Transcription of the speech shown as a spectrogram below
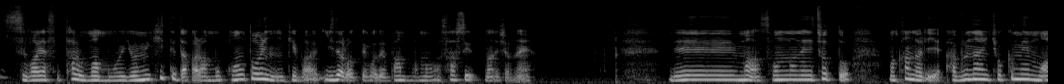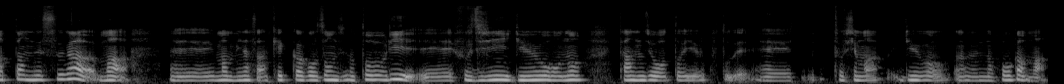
う素早さ多分まあもう読み切ってたからもうこの通りに行けばいいだろうってことでバンバンバン指していったんでしょうね。でまあそんなねちょっと、まあ、かなり危ない局面もあったんですがまあえーまあ、皆さん結果ご存知の通り、えー、藤井竜王の誕生ということで、えー、豊島竜王の方が、まあ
